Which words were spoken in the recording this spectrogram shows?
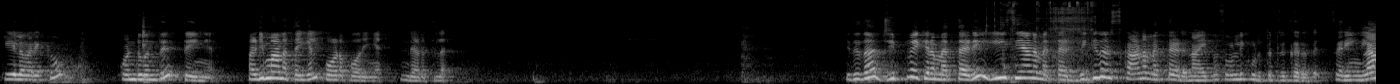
கீழே வரைக்கும் கொண்டு வந்து தைங்க படிமான தையல் போட போகிறீங்க இந்த இடத்துல. இதுதான் ஜிப் வைக்கிற மெத்தடு ஈஸியான மெத்தட் பிகினர்ஸ்க்கான மெத்தடு நான் இப்போ சொல்லி கொடுத்துட்ருக்கிறது சரிங்களா?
